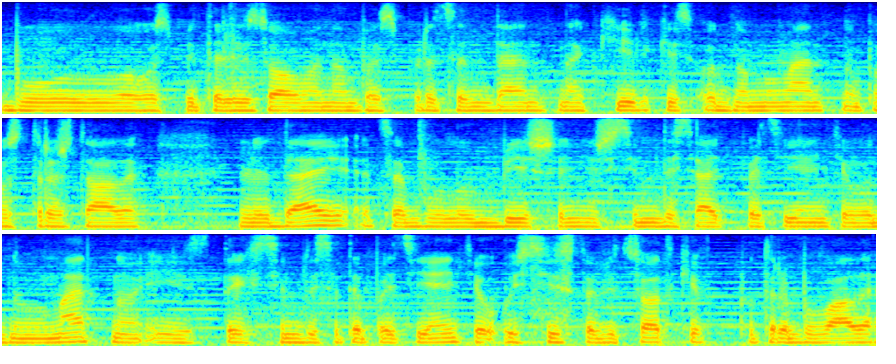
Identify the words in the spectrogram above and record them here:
була госпіталізована безпрецедентна кількість одномоментно постраждалих людей. Це було більше ніж 70 пацієнтів одномоментно, і з тих 70 пацієнтів усі 100% потребували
